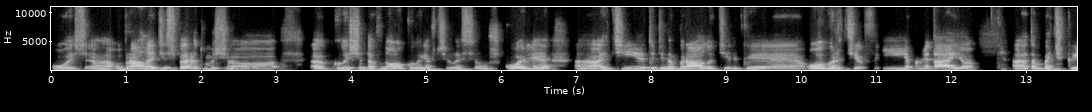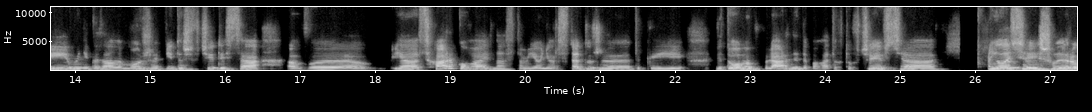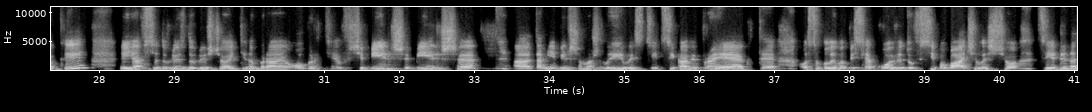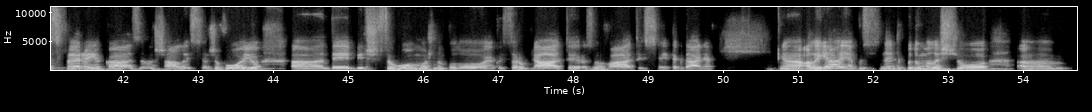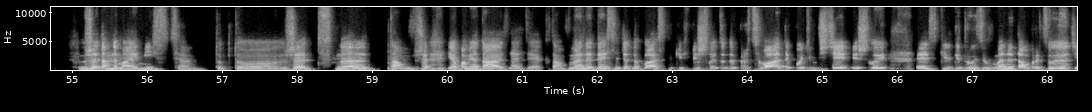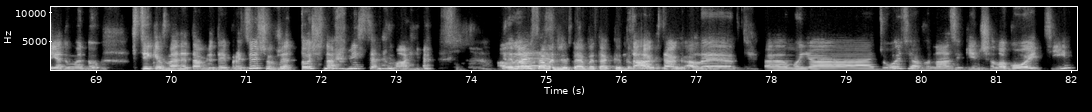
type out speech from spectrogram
Ось е, обрала it сферу, тому що коли ще давно, коли я вчилася у школі, IT тоді набирало тільки обертів, і я пам'ятаю, там батьки мені казали, може, підеш вчитися в я з Харкова, і в нас там є університет дуже такий відомий, популярний, де багато хто вчився. І ось йшли роки, і я все дивлюсь, дивлюсь, що IT набирає обертів ще більше, більше. Там є більше можливостей, цікаві проекти. Особливо після ковіду всі побачили, що це єдина сфера, яка залишалася живою, де більш всього можна було якось заробляти, розвиватися і так далі. Але я якось знаєте, подумала, що вже там немає місця. Тобто, вже там вже я пам'ятаю, знаєте, як там в мене 10 однокласників пішли туди працювати, потім ще пішли. е, Скільки друзів в мене там працюють, і я думаю, ну стільки в мене там людей працюють, що вже точно місця немає. І Немає саме для тебе, так? Тобто- Так, так, але е, моя тьотя вона закінчила Мгм.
